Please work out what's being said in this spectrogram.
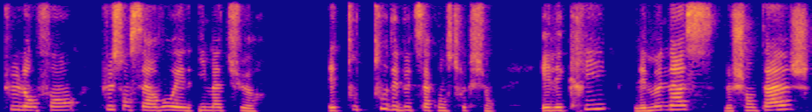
plus l'enfant, plus son cerveau est immature. Et tout, tout début de sa construction. Et les cris, les menaces, le chantage,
